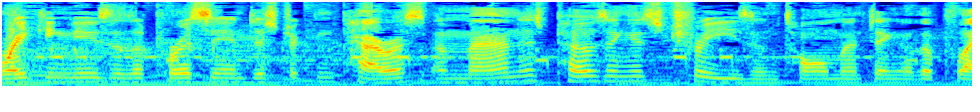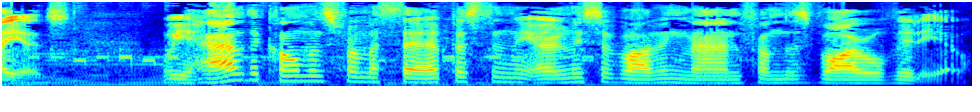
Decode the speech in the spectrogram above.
breaking news of the Parisian district in Paris, a man is posing as trees and tormenting other players. We have the comments from a therapist and the only surviving man from this viral video.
